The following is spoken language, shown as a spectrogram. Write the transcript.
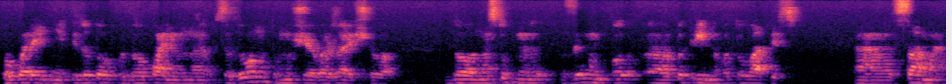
попередню підготовку до опалювального сезону, тому що я вважаю, що до наступної зими потрібно готуватись саме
